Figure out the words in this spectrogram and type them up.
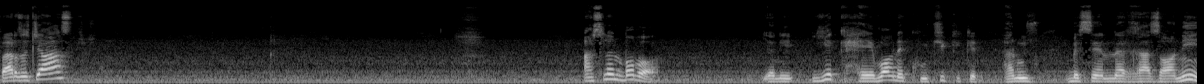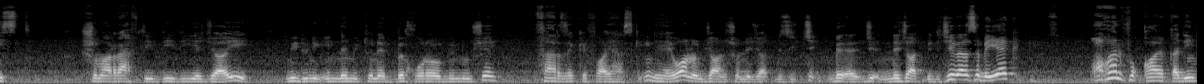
فرض چه هست؟ اصلا بابا یعنی یک حیوان کوچیکی که هنوز به سن غذا نیست شما رفتی دیدی یه جایی می‌دونی این نمی‌تونه بخوره و بنوشه فرض کفایه هست که این حیوان جانشو نجات بدی نجات بدی. چه برسه به یک؟ واقعا فقهای قدیم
